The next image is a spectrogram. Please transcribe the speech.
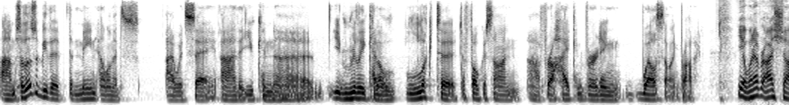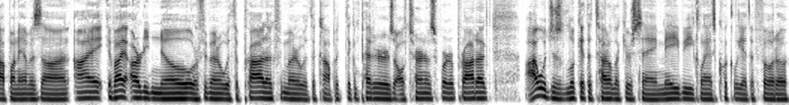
Um, so those would be the the main elements I would say uh, that you can uh, you'd really kind of look to to focus on uh, for a high converting, well selling product. Yeah, whenever I shop on Amazon, I if I already know or familiar with the product, familiar with the comp- the competitors, alternatives for the product, I would just look at the title, like you're saying, maybe glance quickly at the photo,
